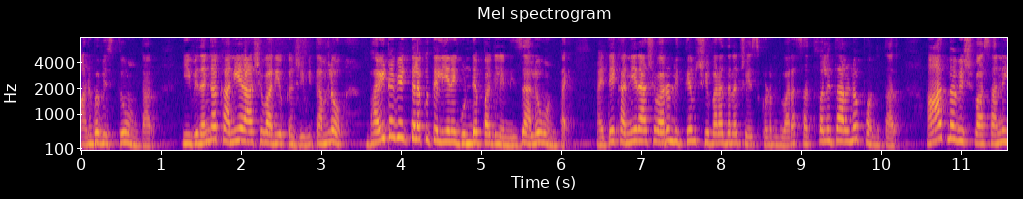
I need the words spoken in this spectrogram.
అనుభవిస్తూ ఉంటారు. ఈ విధంగా కన్య రాశి వారి యొక్క జీవితంలో బయట వ్యక్తులకు తెలియని గుండె పగిలే నిజాలు ఉంటాయి. అయితే కన్యరాశి వారు నిత్యం శివరాధన చేసుకోవడం ద్వారా సత్ఫలితాలను పొందుతారు. ఆత్మవిశ్వాసాన్ని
